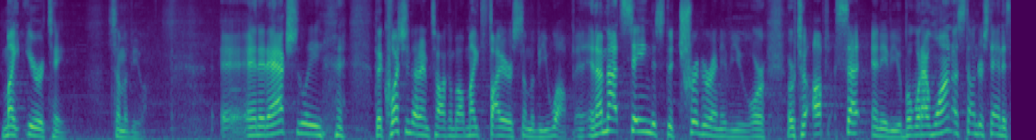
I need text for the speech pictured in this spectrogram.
might irritate some of you. And it actually, the question that I'm talking about might fire some of you up. And I'm not saying this to trigger any of you or, or to upset any of you, but what I want us to understand is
